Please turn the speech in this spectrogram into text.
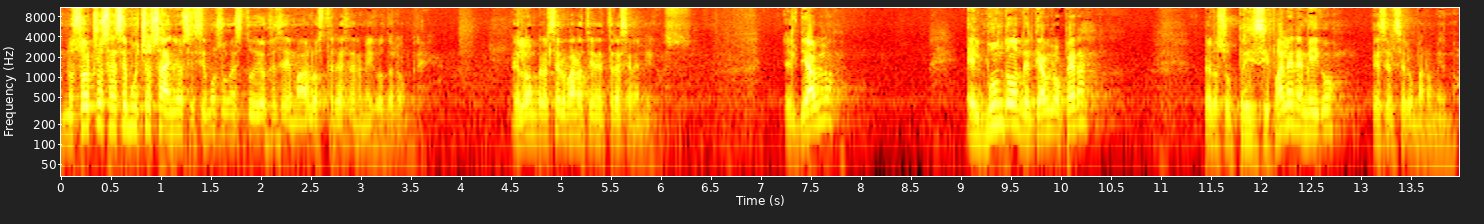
Nosotros hace muchos años hicimos un estudio que se llamaba Los tres enemigos del hombre. El hombre, el ser humano tiene tres enemigos el diablo, el mundo donde el diablo opera, pero su principal enemigo es el ser humano mismo.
